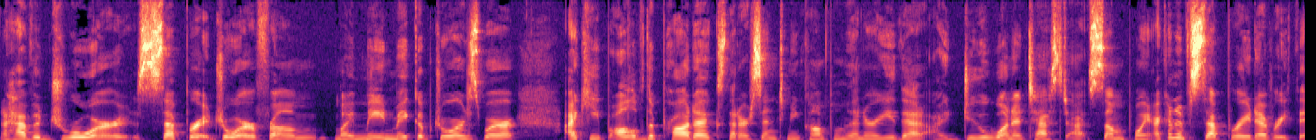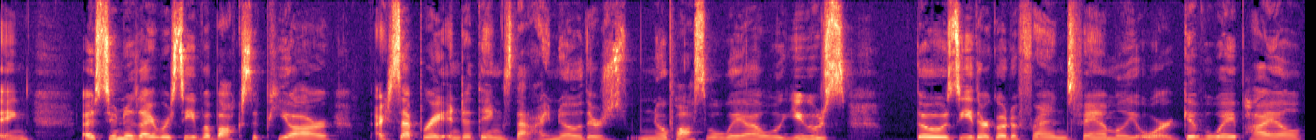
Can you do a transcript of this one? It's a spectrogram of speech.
I have a drawer, separate drawer from my main makeup drawers where I keep all of the products that are sent to me complimentary that I do want to test at some point. I kind of separate everything. As soon as I receive a box of PR, I separate into things that I know there's no possible way I will use. Those either go to friends, family, or giveaway pile.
